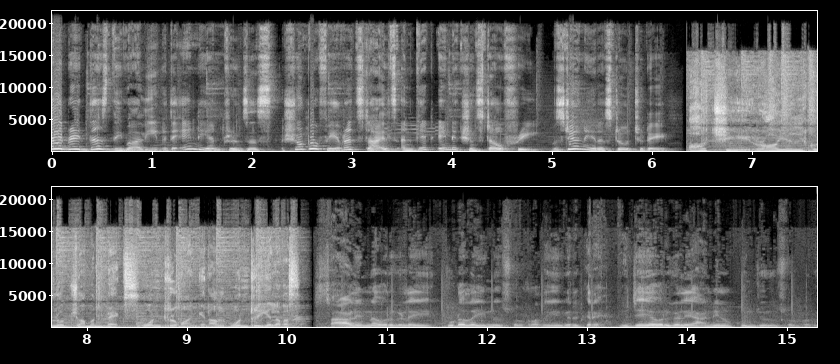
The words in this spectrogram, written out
Celebrate this Diwali with the Indian Princess. Shop your favorite styles and get induction stove free. Visit your nearest store today. Aachi royal gulab jamun packs. ஒன்று வாங்கினால் ஒன்று இலவசம். ஸ்டாலின் அவர்களை குடலைன்னு சொல்கிறதையும் வெறுக்கிறேன். விஜய் அவர்களை அனில் குஞ்சுன்னு சொல்கிறது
